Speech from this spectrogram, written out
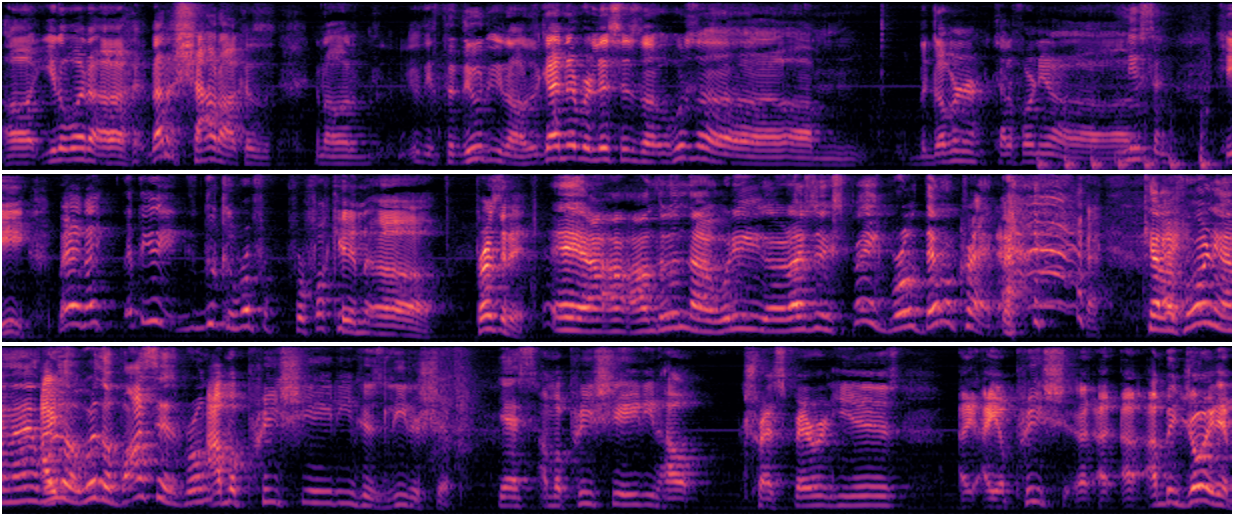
uh, you know what? Uh, not a shout out because you know if the dude, you know, the guy never listens. Uh, who's uh, um, the governor, California? Uh, Newsom. He man, I, I think the dude could run for, for fucking uh, president. Hey, I, I'm doing that. What do you what do you expect, bro? Democrat. California, man. We're I- the we're the bosses, bro. I'm appreciating his leadership. yes. I'm appreciating how transparent he is. I, I appreciate. I, I, I'm enjoying him.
